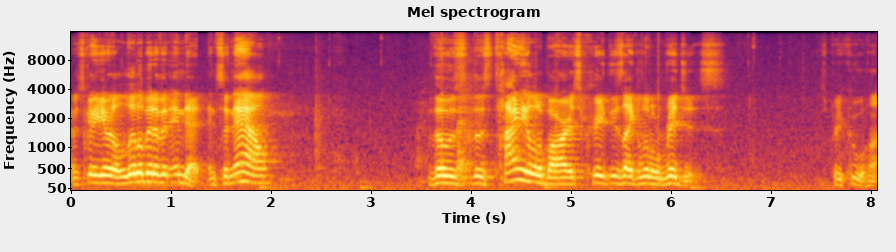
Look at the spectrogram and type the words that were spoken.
just going to give it a little bit of an indent. And so now, those, those tiny little bars create these like little ridges. It's pretty cool, huh?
